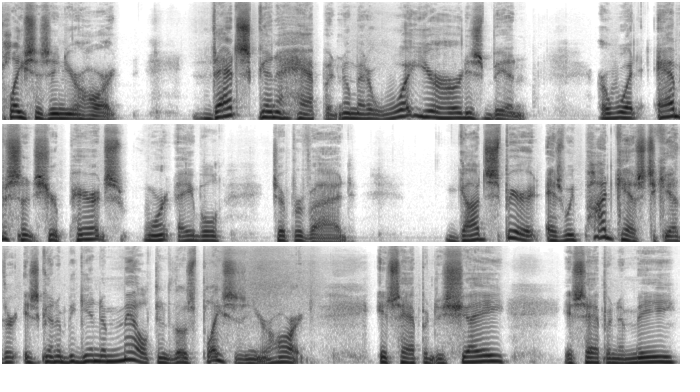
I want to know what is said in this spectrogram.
places in your heart. That's going to happen no matter what your hurt has been or what absence your parents weren't able to provide. God's Spirit, as we podcast together, is going to begin to melt into those places in your heart. It's happened to Shay, it's happened to me,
